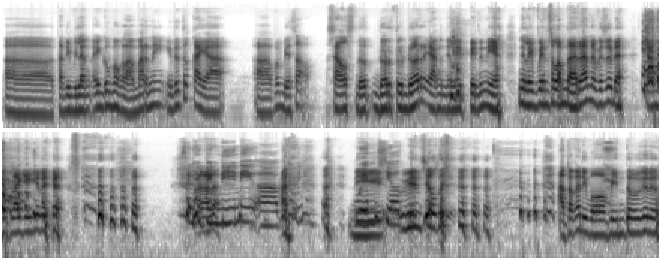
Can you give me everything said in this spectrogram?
eh, tadi bilang, eh gue mau ngelamar nih, itu tuh kayak eh, apa biasa sales door, door to door yang nyelipin ini ya, nyelipin selembaran habis itu udah cabut lagi gitu ya. Selipin di ini uh, apa namanya? Di Windshield. windshield. Atau kan di bawah pintu gitu.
